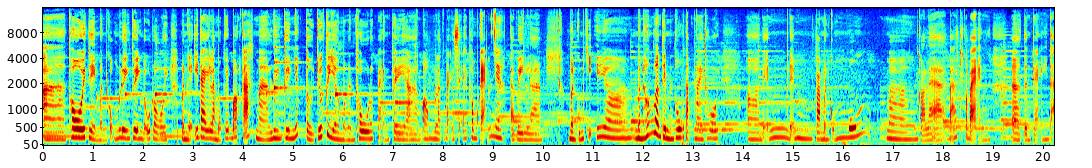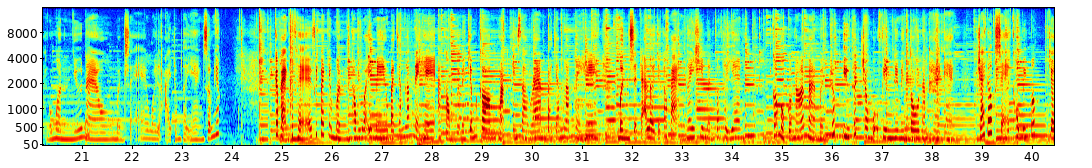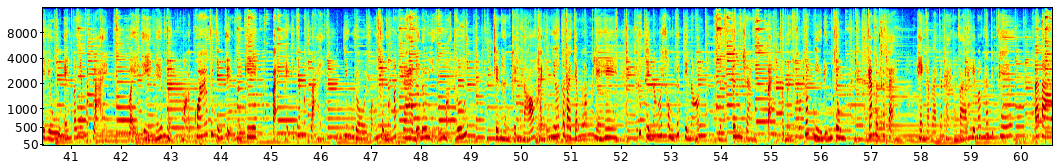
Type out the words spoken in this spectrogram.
à thôi thì mình cũng luyên thuyên đủ rồi. Mình nghĩ đây là một cái podcast mà luyên thuyên nhất từ trước tới giờ mà mình thu đó các bạn. Thì à, mong là các bạn sẽ thông cảm nha. Tại vì là mình cũng chỉ uh, mình hứng lên thì mình thu tập này thôi. Uh, để để và mình cũng muốn mà gọi là báo cho các bạn uh, tình trạng hiện tại của mình như nào. Mình sẽ quay lại trong thời gian sớm nhất các bạn có thể feedback cho mình thông qua email ba chấm lắm này he, a gmail com hoặc instagram ba chấm lắm này he. Mình sẽ trả lời cho các bạn ngay khi mình có thời gian. Có một câu nói mà mình rất yêu thích trong bộ phim Memento năm 2000 trái đất sẽ không biến mất cho dù em có nhắm mắt lại. Vậy thì nếu mệt mỏi quá với những chuyện ngoài kia, bạn hãy cứ nhắm mắt lại. Nhưng rồi vẫn phải mở mắt ra để đối diện với mọi thứ. Trên hành trình đó, hãy nhớ tới ba chấm lắm nè he thích thì nói, không thích thì nói. Mình tin rằng bạn và mình có rất nhiều điểm chung. Cảm ơn các bạn. Hẹn gặp lại các bạn vào kỳ podcast tiếp theo. Bye bye.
